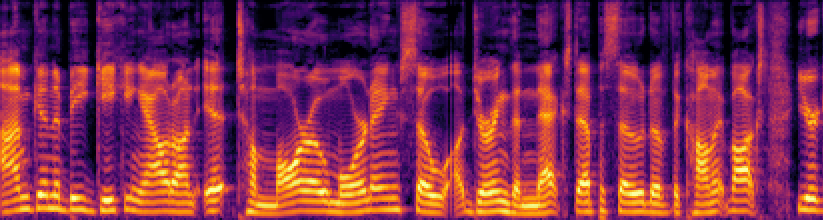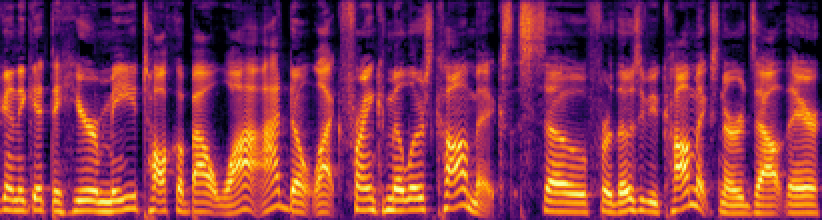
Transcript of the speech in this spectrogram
I'm going to be geeking out on it tomorrow morning. So uh, during the next episode of the Comic Box, Box, you're going to get to hear me talk about why I don't like Frank Miller's comics. So, for those of you comics nerds out there,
